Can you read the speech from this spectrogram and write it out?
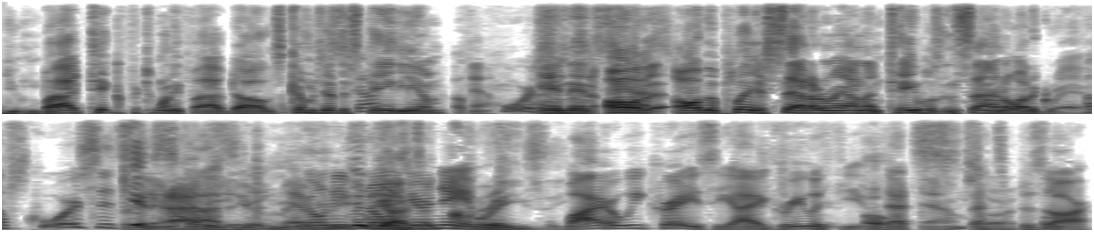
You can buy a ticket for twenty five dollars, come to the stadium, Of course and then it's all the, all the players sat around on tables and signed autographs. Of course, it's Get outta disgusting. here, man. You don't You even guys own your name. crazy. Why are we crazy? I agree with you. Oh, that's yeah, I'm that's sorry. bizarre.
